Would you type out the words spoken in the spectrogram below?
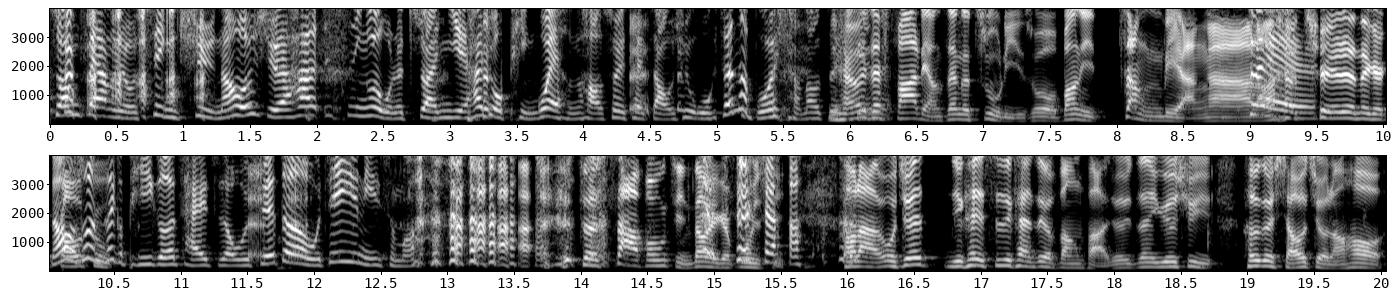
装非常有兴趣，然后我就觉得他是因为我的专业，他觉得我品味很好，所以才找我去。我真的不会想到这，你还会再发两三个助理说，我帮你丈量啊，对，确认那个。然后我说你这个皮革材质，我觉得我建议你什么？这煞风景到一个不行。好啦，我觉得你可以试试看这个方法，就是真的约去喝个小酒，然后。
